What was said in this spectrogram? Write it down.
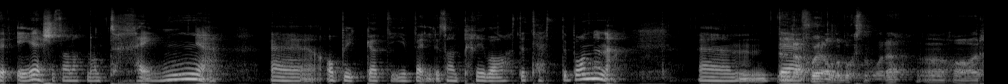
det er ikke sånn at man trenger eh, å bygge de veldig sånn private, tette båndene. Eh, Det er derfor alle voksne våre eh, har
